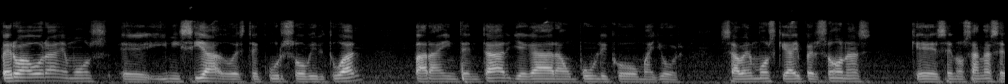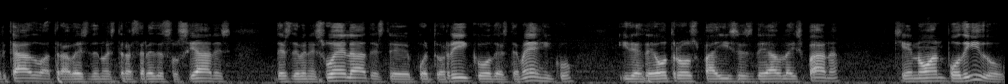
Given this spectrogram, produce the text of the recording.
pero ahora hemos eh, iniciado este curso virtual para intentar llegar a un público mayor. Sabemos que hay personas que se nos han acercado a través de nuestras redes sociales, desde Venezuela, desde Puerto Rico, desde México y desde otros países de habla hispana que no han podido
